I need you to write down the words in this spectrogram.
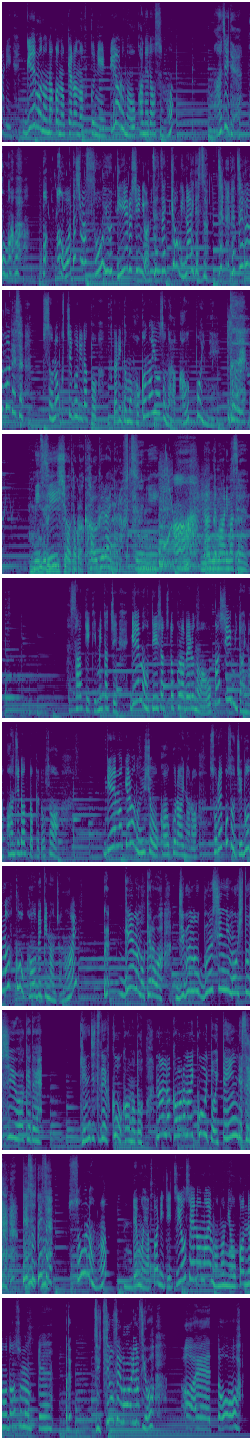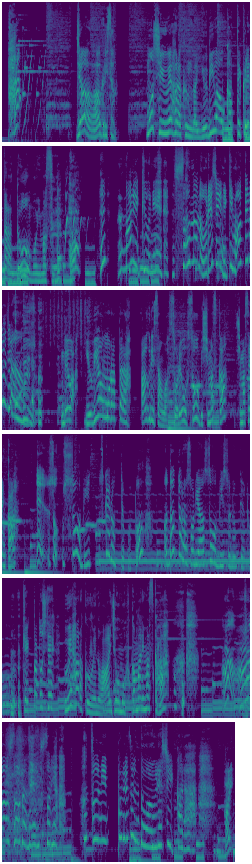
まりゲームの中のキャラの服にリアルのお金出すの？マジで？わ私はそういう DLC には全然興味ないです。じ自分もです。その口ぶりだと2人とも他の要素なら買うっぽいね。水着衣装とか買うぐらいなら普通に。あ何でもありません。あさっき君たちゲームを T シャツと比べるのはおかしいみたいな感じだったけどさゲームキャラの衣装を買うくらいならそれこそ自分の服を買うべきなんじゃない？ゲームのキャラは自分の分身にも等しいわけで。現実で服を買うのと何ら変わらない行為と言っていいんです。ですです。そうなの？でもやっぱり実用性のないものにお金を出すのって。実用性はありますよ。あえー、っとはじゃあアグリさんもし上原くんが指輪を買ってくれたらどう思います？何急に？そんなの嬉しいに決まってるじゃん。では指輪をもらったらアグリさんはそれを装備しますか？しませんか？えそ装備つけるってこと？だったらそりゃ装備するけど。結果として上原くんへの愛情も深まりますか？ままあそうだね。そりゃ普通にプレゼントは嬉しいから。はい。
